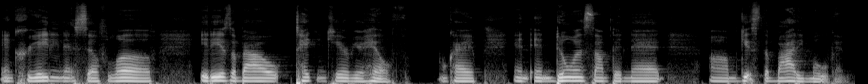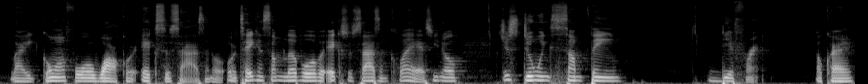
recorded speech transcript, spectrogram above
and creating that self-love, it is about taking care of your health. Okay. And and doing something that um, gets the body moving, like going for a walk or exercising or, or taking some level of an exercising class. You know, just doing something different. Okay.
